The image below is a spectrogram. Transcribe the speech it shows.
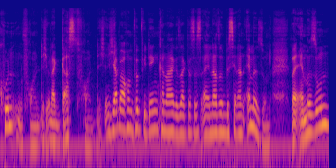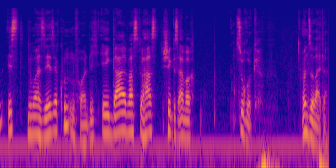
kundenfreundlich oder gastfreundlich. Und ich habe auch im 5-Ideen-Kanal gesagt, das ist erinnert so ein bisschen an Amazon. Weil Amazon ist nun mal sehr, sehr kundenfreundlich. Egal was du hast, schick es einfach zurück und so weiter.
